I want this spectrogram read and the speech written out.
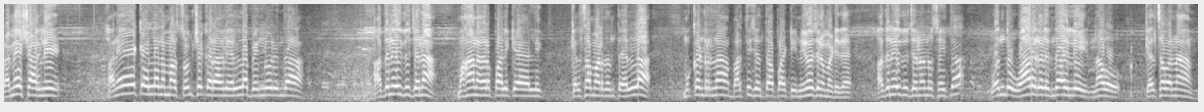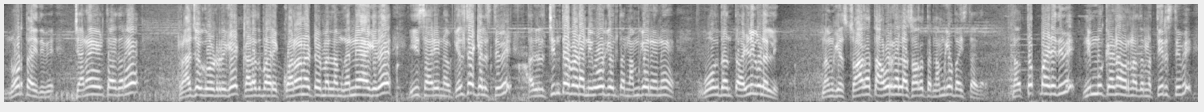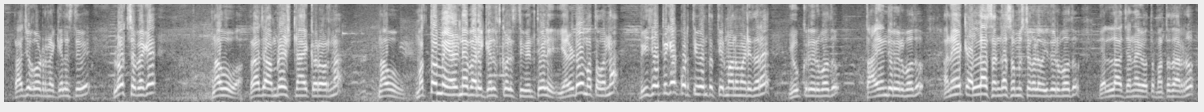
ರಮೇಶ್ ಆಗಲಿ, ಅನೇಕ ಎಲ್ಲ ನಮ್ಮ ಸೋಮಶೇಖರ್ ಆಗಲಿ, ಎಲ್ಲ ಬೆಂಗಳೂರಿಂದ ಹದಿನೈದು ಜನ ಮಹಾನಗರ ಪಾಲಿಕೆಯಲ್ಲಿ ಕೆಲಸ ಮಾಡಿದಂಥ ಎಲ್ಲ ಮುಖಂಡರನ್ನ ಭಾರತೀಯ ಜನತಾ ಪಾರ್ಟಿ ನಿಯೋಜನೆ ಮಾಡಿದೆ. ಹದಿನೈದು ಜನನೂ ಸಹಿತ ಒಂದು ವಾರಗಳಿಂದ ಇಲ್ಲಿ ನಾವು ಕೆಲಸವನ್ನು ನೋಡ್ತಾ ಇದ್ದೀವಿ. ಜನ ಹೇಳ್ತಾ ಇದ್ದಾರೆ, ರಾಜಗೌಡರಿಗೆ ಕಳೆದ ಬಾರಿ ಕೊರೋನಾ ಟೈಮಲ್ಲಿ ನಮ್ಗೆ ಅನ್ಯಾಯ ಆಗಿದೆ. ಈ ಸಾರಿ ನಾವು ಕೆಲಸ ಗೆಲ್ಲಿಸ್ತೀವಿ ಅದರಲ್ಲಿ ಚಿಂತೆ ಬೇಡ, ನೀವು ಹೋಗಿ ಅಂತ ನಮಗೇನೇ ಹೋಗ್ದಂಥ ಹಳ್ಳಿಗಳಲ್ಲಿ ನಮಗೆ ಸ್ವಾಗತ, ಅವ್ರಿಗೆಲ್ಲ ಸ್ವಾಗತ ನಮಗೆ ಬಯಸ್ತಾ ಇದ್ದಾರೆ. ನಾವು ತಪ್ಪು ಮಾಡಿದ್ದೀವಿ, ನಿಮ್ಮ ಮುಖೇಣ ಅವ್ರನ್ನ ಅದನ್ನು ತೀರಿಸ್ತೀವಿ, ರಾಜೇಗೌಡರನ್ನ ಗೆಲ್ಲಿಸ್ತೀವಿ. ಲೋಕಸಭೆಗೆ ನಾವು ರಾಜ ಅಂಬರೀಷ್ ನಾಯಕರವ್ರನ್ನ ನಾವು ಮತ್ತೊಮ್ಮೆ ಎರಡನೇ ಬಾರಿ ಗೆಲ್ಲಿಸ್ಕೊಳಿಸ್ತೀವಿ ಅಂತೇಳಿ ಎರಡೂ ಮತವನ್ನು ಬಿ ಜೆ ಪಿಗೆ ಕೊಡ್ತೀವಿ ಅಂತ ತೀರ್ಮಾನ ಮಾಡಿದ್ದಾರೆ. ಯುವಕರು ಇರ್ಬೋದು, ತಾಯಂದಿರು ಇರ್ಬೋದು, ಅನೇಕ ಎಲ್ಲ ಸಂಘ ಸಂಸ್ಥೆಗಳು ಇದಿರ್ಬೋದು ಎಲ್ಲ ಜನ ಇವತ್ತು ಮತದಾರರು.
